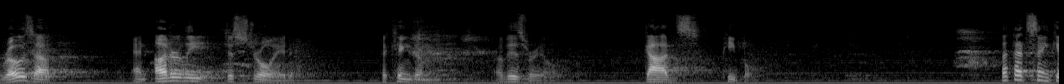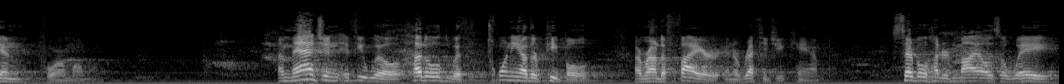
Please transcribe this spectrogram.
rose up and utterly destroyed the kingdom of Israel, God's people. Let that sink in for a moment. Imagine, if you will, huddled with 20 other people around a fire in a refugee camp, several hundred miles away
